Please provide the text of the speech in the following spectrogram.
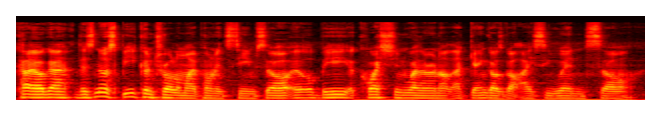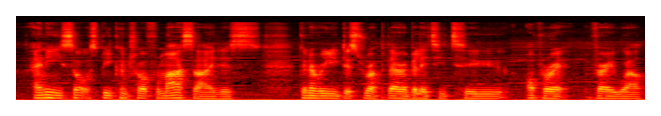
Kyogre, there's no speed control on my opponent's team, so it'll be a question whether or not that Gengar's got Icy Wind. So any sort of speed control from our side is going to really disrupt their ability to operate very well.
